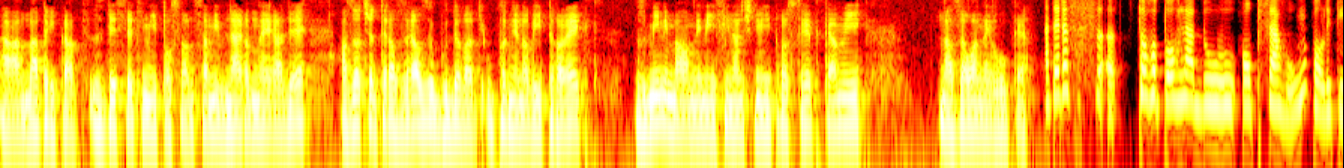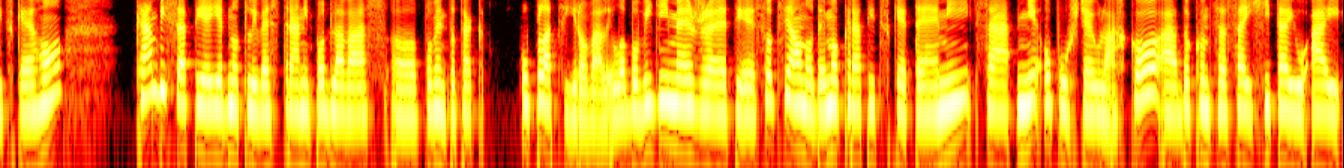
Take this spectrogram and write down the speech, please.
a napríklad s desiatimi poslancami v Národnej rade a začať teraz zrazu budovať úplne nový projekt s minimálnymi finančnými prostriedkami na zelenej lúke. A teraz z toho pohľadu obsahu politického, kam by sa tie jednotlivé strany podľa vás, e, poviem to tak, uplacírovali, lebo vidíme, že tie sociálno-demokratické témy sa neopúšťajú ľahko a dokonca sa ich chytajú aj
